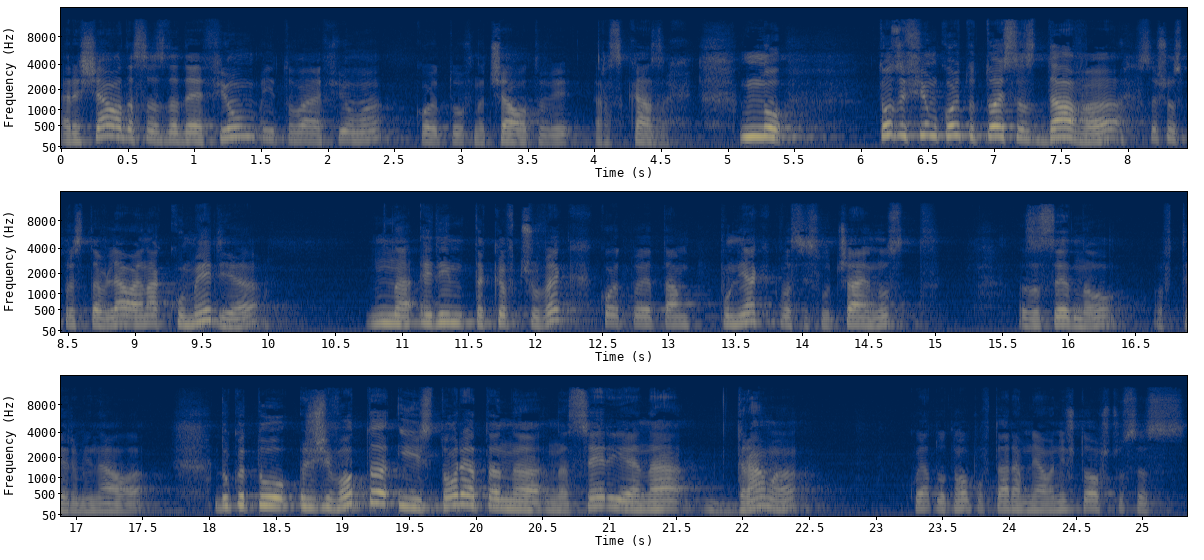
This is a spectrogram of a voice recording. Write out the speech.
решава да създаде филм и това е филма, който в началото ви разказах. Но този филм, който той създава, всъщност представлява една комедия на един такъв човек, който е там по някаква си случайност заседнал в терминала, докато живота и историята на, на серия е една драма, която отново повтарям, няма нищо общо с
